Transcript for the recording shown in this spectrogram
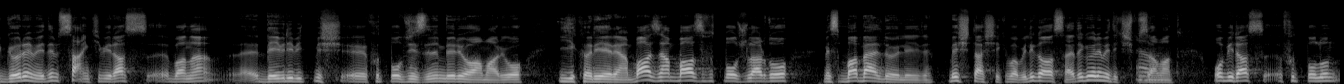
göremedim. Sanki biraz e, bana e, devri bitmiş e, futbolcu izlenim veriyor Amario. O iyi kariyer yani. Bazen bazı futbolcularda o mesela Babel de öyleydi. Beşiktaş'taki Babel'i Galatasaray'da göremedik hiçbir zaman. O biraz futbolun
